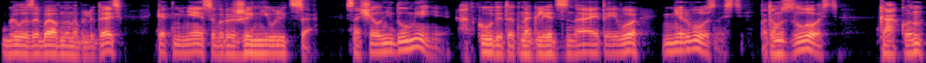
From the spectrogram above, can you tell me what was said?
Было забавно наблюдать, как меняется выражение его лица. Сначала недоумение, откуда этот наглец знает о его нервозности, потом злость, как он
